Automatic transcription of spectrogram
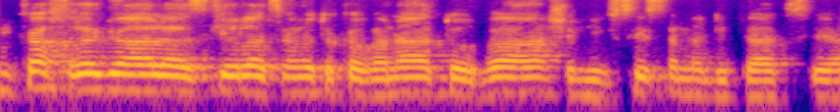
ניקח רגע להזכיר לעצמנו את הכוונה הטובה שבבסיס המדיטציה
